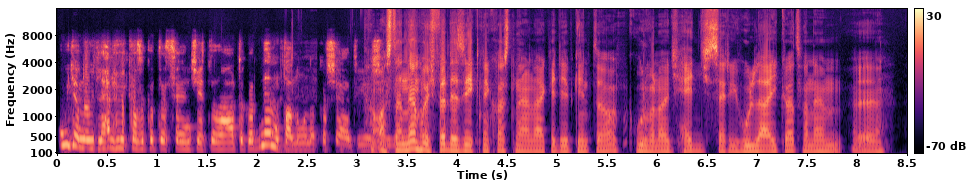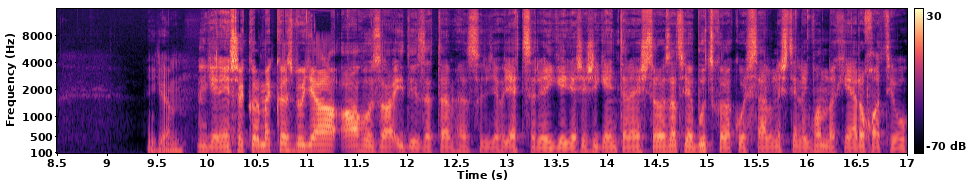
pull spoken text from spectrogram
ugyanúgy lelők azokat a szerencsétlen állatokat, nem tanulnak a saját Aztán nem, hogy fedezéknek használnák egyébként a kurva nagy hegyszerű hulláikat, hanem ö, igen. Igen, és akkor meg közben ugye ahhoz a idézetemhez, hogy, ugye, hogy egyszerre igényes és igénytelen sorozat, hogy a buckalakos szálon is tényleg vannak ilyen rohadt jó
